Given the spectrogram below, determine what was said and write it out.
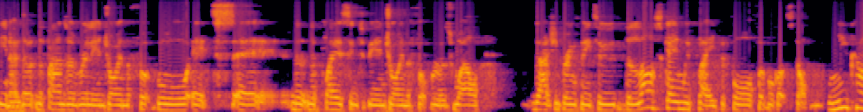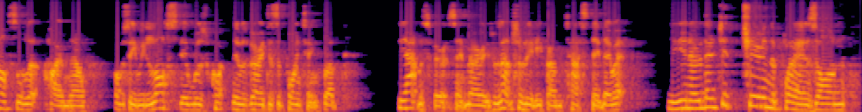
you know, the, the, fans are really enjoying the football. It's uh, the, the players seem to be enjoying the football as well. That actually brings me to the last game we played before football got stopped. Newcastle at home. Now, obviously, we lost. It was quite, it was very disappointing, but the atmosphere at St Mary's was absolutely fantastic. They were, you know, they're just cheering the players on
